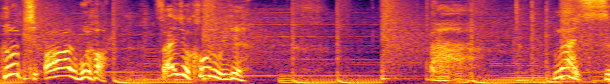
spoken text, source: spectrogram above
그렇지. 아, 뭐야. 사이즈가 커가지고 이게. 아, 나이스.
